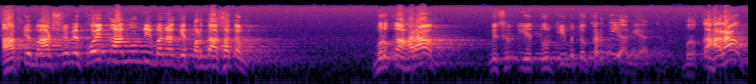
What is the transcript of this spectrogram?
آپ کے معاشرے میں کوئی قانون نہیں بنا کہ پردہ ختم۔ برقع حرام، مصر، یہ ترکی میں تو کر دیا گیا تھا۔ برقع حرام۔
